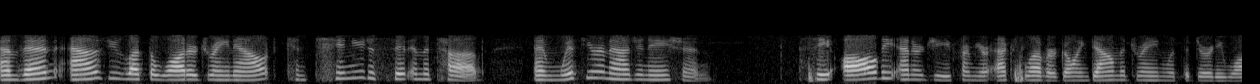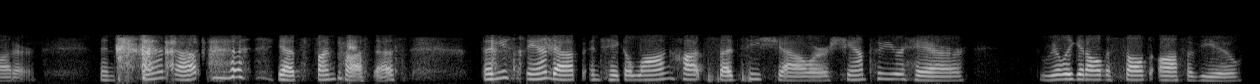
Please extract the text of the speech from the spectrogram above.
and then as you let the water drain out, continue to sit in the tub and with your imagination, see all the energy from your ex lover going down the drain with the dirty water. Then stand up. yeah, it's a fun process. Then you stand up and take a long, hot, sudsy shower, shampoo your hair, really get all the salt off of you,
